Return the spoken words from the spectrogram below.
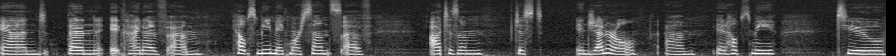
and then it kind of um, helps me make more sense of autism just in general. Um, it helps me to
